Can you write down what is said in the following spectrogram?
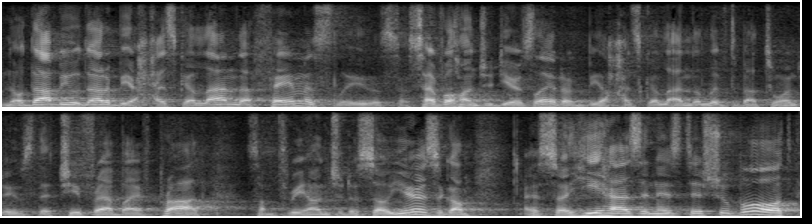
Nodabi Udar Landau famously, several hundred years later, Landau lived about 200, he was the chief rabbi of Prague, some 300 or so years ago. And so he has in his Teshubot,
